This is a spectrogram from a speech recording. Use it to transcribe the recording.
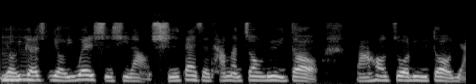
有一个有一位实习老师带着他们种绿豆，然后做绿豆芽，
